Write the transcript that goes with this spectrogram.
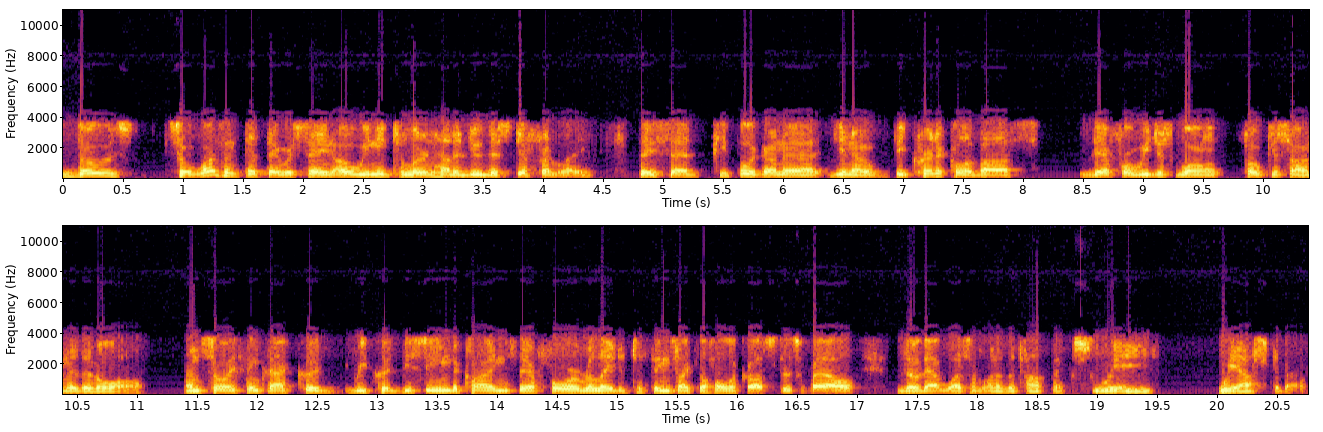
those, so it wasn't that they were saying, oh, we need to learn how to do this differently. They said people are going to, you know, be critical of us, therefore we just won't focus on it at all. And so I think that could we could be seeing declines, therefore, related to things like the Holocaust as well, though that wasn't one of the topics we we asked about.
